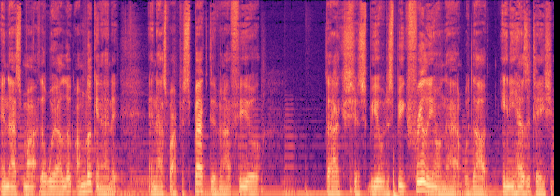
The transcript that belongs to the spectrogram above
And that's my the way I look I'm looking at it and that's my perspective and I feel that I should be able to speak freely on that without any hesitation.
